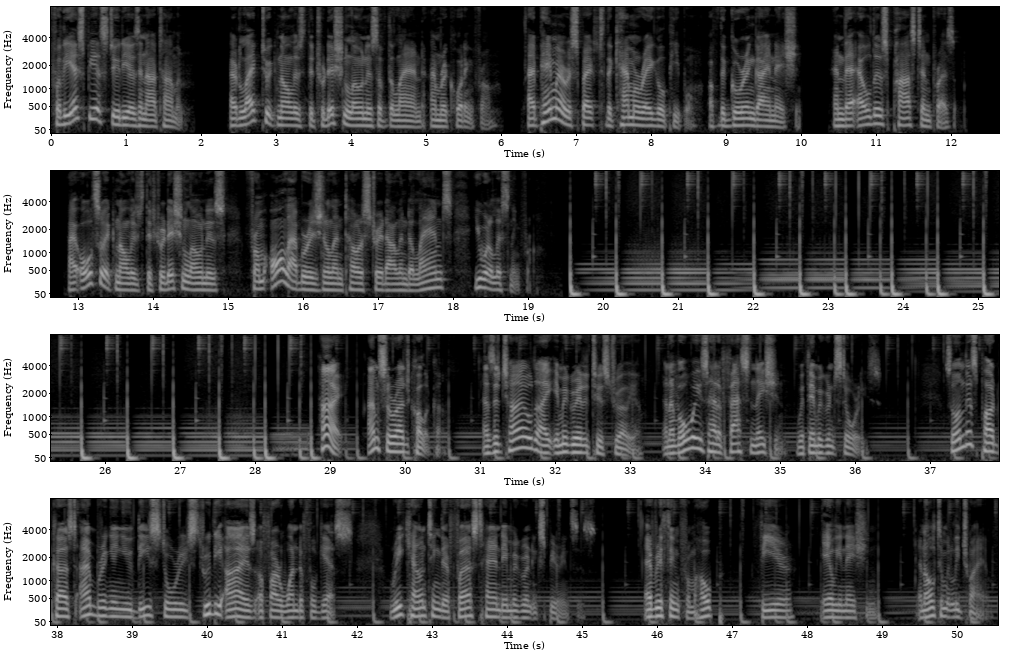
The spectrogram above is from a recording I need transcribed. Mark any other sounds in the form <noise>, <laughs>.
For the SBS studios in Artarmon, I would like to acknowledge the traditional owners of the land I'm recording from. I pay my respects to the Camaragal people of the Guringai Nation and their elders past and present. I also acknowledge the traditional owners from all Aboriginal and Torres Strait Islander lands you are listening from. Hi, I'm Suraj Kolaka. As a child, I immigrated to Australia, and I've always had a fascination with immigrant stories. So, on this podcast, I'm bringing you these stories through the eyes of our wonderful guests, recounting their first hand immigrant experiences. Everything from hope, fear, alienation, and ultimately triumph.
